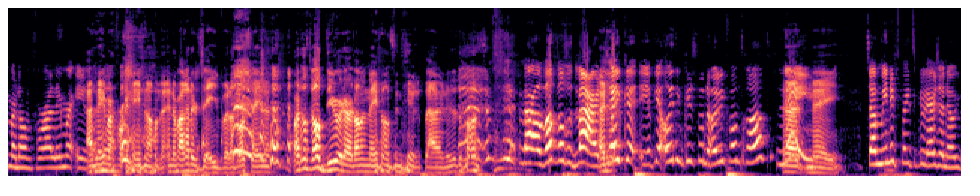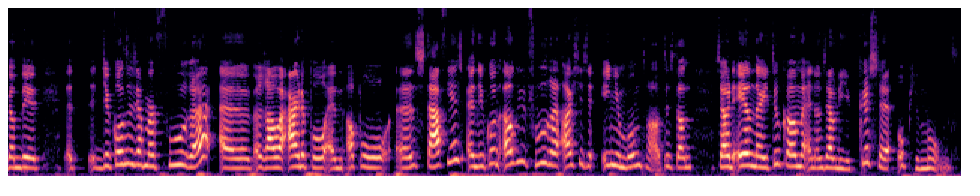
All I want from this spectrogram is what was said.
Maar dan voor alleen maar elanden. Alleen maar voor elanden. En er waren er zeven. Dat was hele... Maar het was wel duurder dan een Nederlandse dierentuin. Dus het was... Maar wat was het waard? En- Leuke, heb jij ooit een kus van een olifant gehad? Nee. Eh, nee. Het zou minder spectaculair zijn ook dan dit. Je kon ze zeg maar voeren, eh, rauwe aardappel en appelstaafjes. en je kon ook voeren als je ze in je mond had. Dus dan zou de eland naar je toe komen en dan zouden die je kussen op je mond.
